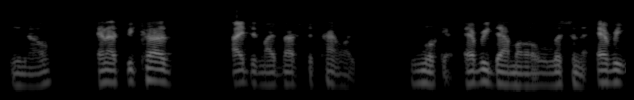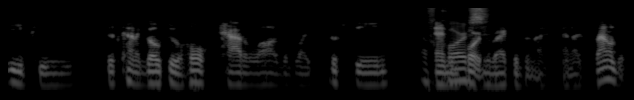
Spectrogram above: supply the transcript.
you know? And that's because I did my best to kind of like look at every demo, listen to every EP, just kind of go through the whole catalog of like the scene Of and course. important records and I and I found it.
